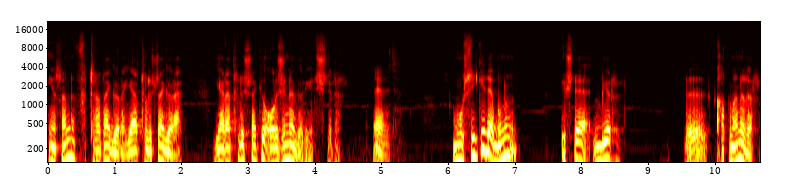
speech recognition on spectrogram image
insanı fıtrata göre, yaratılışa göre, yaratılıştaki orijine göre yetiştirir. Evet. Musiki de bunun işte bir e, katmanıdır.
